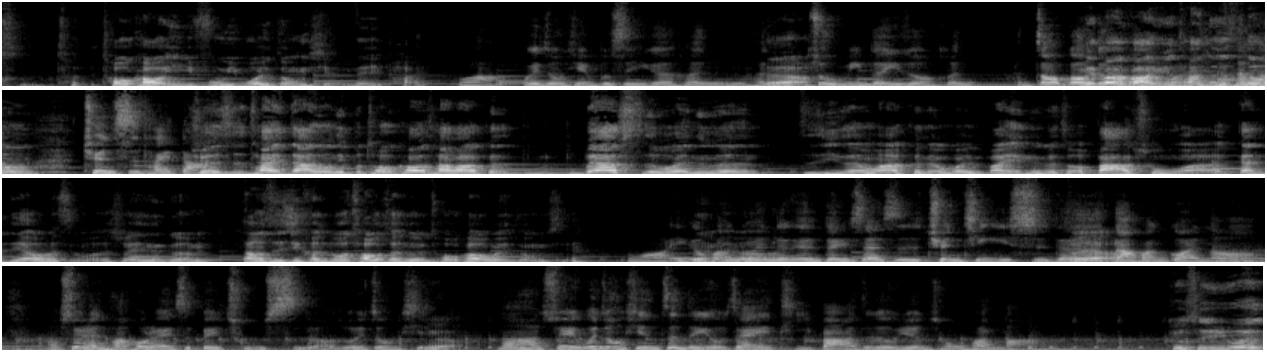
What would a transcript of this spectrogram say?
投投靠依附魏忠贤那一派。哇，魏忠贤不是一个很很著名的一种很很糟糕的。没办法，因为他那个时候 权势太大，权势太大。如果你不投靠他的话，可能不不被他视为那个自己人的话，他可能会把你那个什么罢黜啊、干掉或什么。所以那个当时其实很多朝臣都是投靠魏忠贤。哇，一个宦官等于 等于算是权倾一时的大宦官哦。啊，啊，虽然他后来是被处死了，魏忠贤。那所以魏忠贤真的有在提拔这个袁崇焕吗？就是因为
